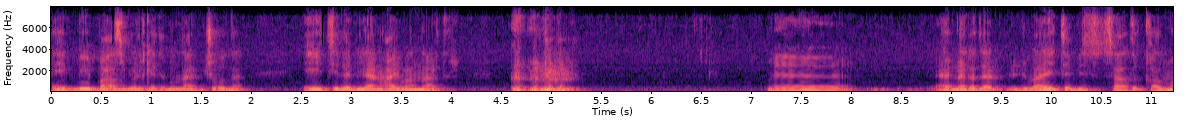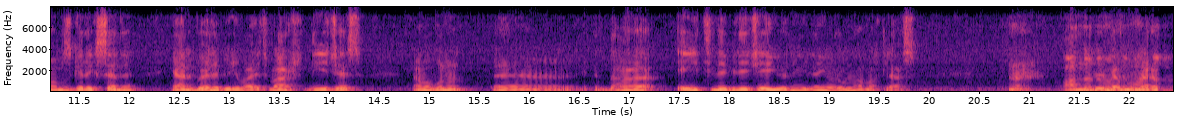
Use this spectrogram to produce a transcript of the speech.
E, bir bazı bölgede bunların çoğuna eğitilebilen hayvanlardır. e, her ne kadar rivayete biz sadık kalmamız gerekse de yani böyle bir rivayet var diyeceğiz. Ama bunun e, daha eğitilebileceği yönüyle yorumlamak lazım. Anladım Ben hocam bunları- anladım.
